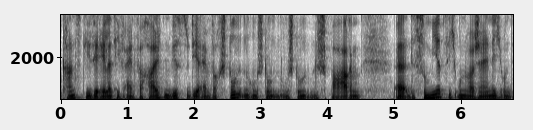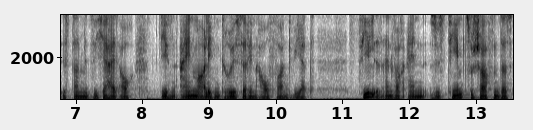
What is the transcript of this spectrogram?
kannst diese relativ einfach halten, wirst du dir einfach Stunden um Stunden um Stunden sparen. Äh, das summiert sich unwahrscheinlich und ist dann mit Sicherheit auch diesen einmaligen größeren Aufwand wert. Das Ziel ist einfach ein System zu schaffen, das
